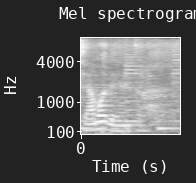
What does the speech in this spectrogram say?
Siamo dentro.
